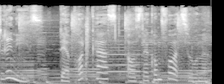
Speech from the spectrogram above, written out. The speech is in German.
Drinnies, der Podcast aus der Komfortzone.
